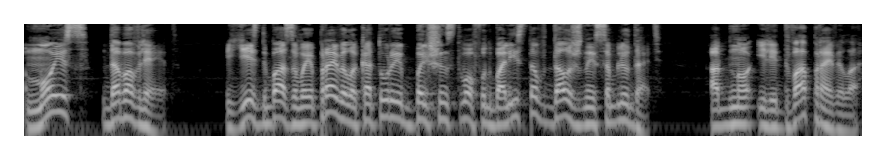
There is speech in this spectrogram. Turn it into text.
Моис добавляет, есть базовые правила, которые большинство футболистов должны соблюдать. Одно или два правила,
